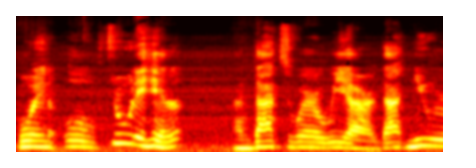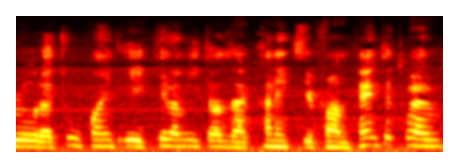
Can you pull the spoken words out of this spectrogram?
going over through the hill. And that's where we are. That new road at 2.8 kilometers that connects you from 10 to 12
